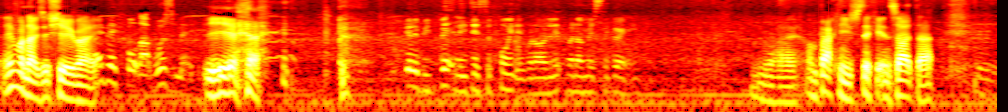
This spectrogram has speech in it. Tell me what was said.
Everyone knows it's you, mate. Maybe they thought that was me. Yeah. going to be bitterly disappointed when I, when I miss the green. No, I'm backing you stick it inside that. Mm.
